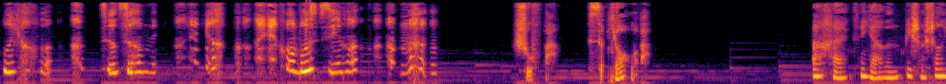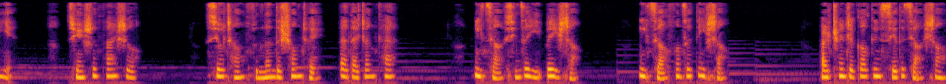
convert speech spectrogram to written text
不要了，求求你，我不行了。舒服吧？想要了吧？阿海看雅文闭上双眼，全身发热，修长粉嫩的双腿大大张开，一脚悬在椅背上，一脚放在地上，而穿着高跟鞋的脚上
